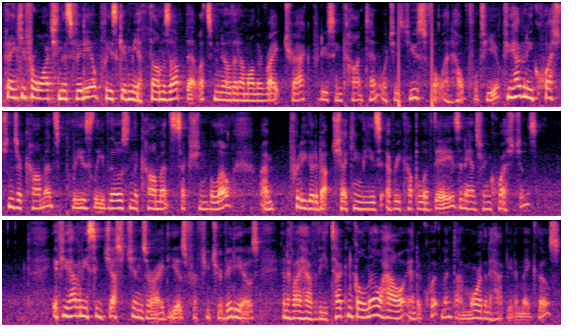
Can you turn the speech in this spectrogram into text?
Thank you for watching this video. Please give me a thumbs up. That lets me know that I'm on the right track producing content which is useful and helpful to you. If you have any questions or comments, please leave those in the comments section below. I'm pretty good about checking these every couple of days and answering questions. If you have any suggestions or ideas for future videos, and if I have the technical know-how and equipment, I'm more than happy to make those.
